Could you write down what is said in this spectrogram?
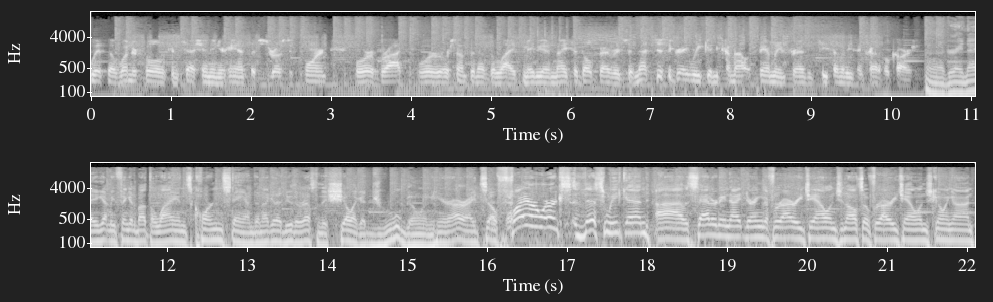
with a wonderful concession in your hand, such as roasted corn or a brat or, or something of the like, maybe a nice adult beverage. And that's just a great weekend to come out with family and friends and see some of these incredible cars. Uh, great. Now you got me thinking about the Lions corn stand, and I got to do the rest of the show. I got drool going here. All right. So fireworks this weekend, uh, Saturday night during the Ferrari Challenge, and also Ferrari Challenge going on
